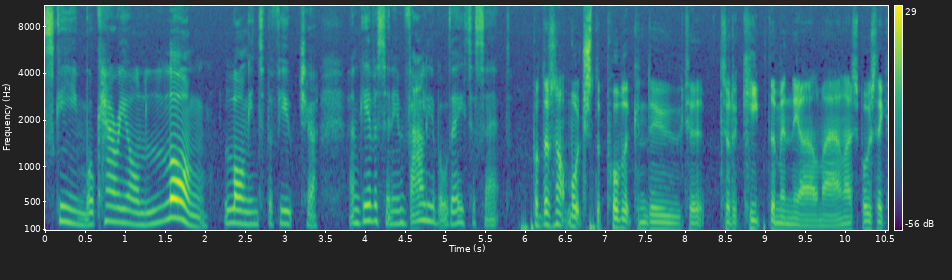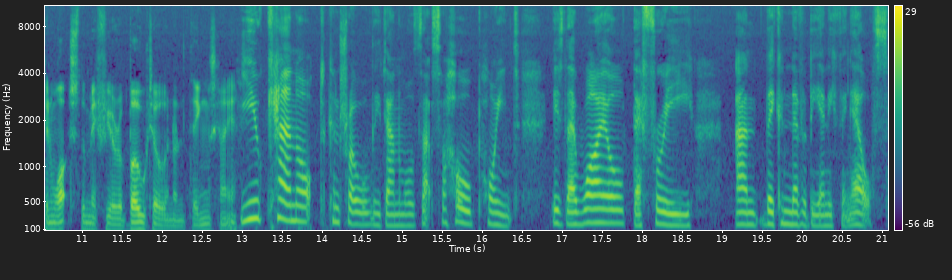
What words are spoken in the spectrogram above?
scheme will carry on long, long into the future and give us an invaluable data set. But there's not much the public can do to sort of keep them in the Isle of Man. I suppose they can watch them if you're a boat owner and things, can't you? You cannot control these animals. That's the whole point. Is they're wild, they're free, and they can never be anything else.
